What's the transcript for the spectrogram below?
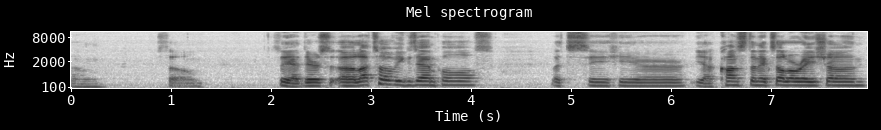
Um, so, so yeah, there's uh, lots of examples. Let's see here. Yeah, constant acceleration,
